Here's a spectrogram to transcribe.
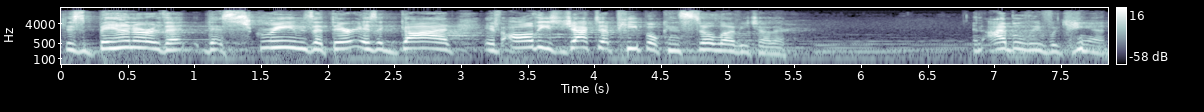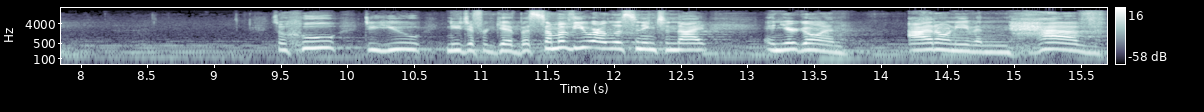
this banner that, that screams that there is a God if all these jacked up people can still love each other. And I believe we can. So, who do you need to forgive? But some of you are listening tonight and you're going, I don't even have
